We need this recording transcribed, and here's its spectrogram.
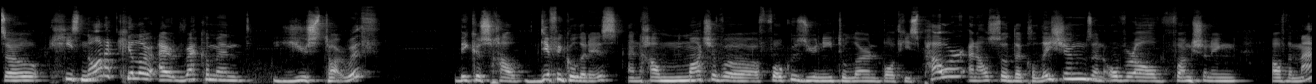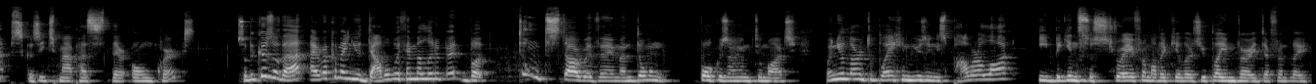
So he's not a killer I recommend you start with because how difficult it is and how much of a focus you need to learn both his power and also the collisions and overall functioning of the maps because each map has their own quirks. So because of that, I recommend you dabble with him a little bit, but don't start with him and don't focus on him too much. When you learn to play him using his power a lot, he begins to stray from other killers. You play him very differently,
